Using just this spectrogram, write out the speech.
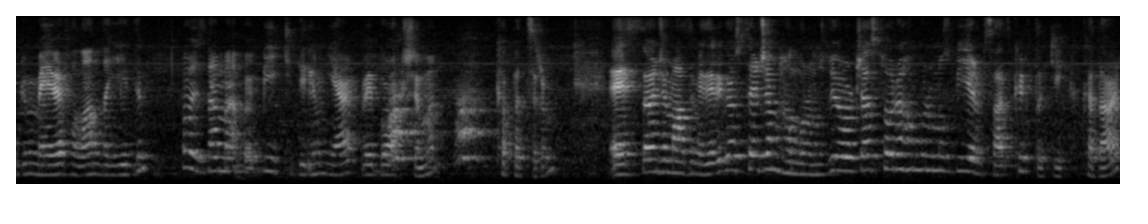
Bugün meyve falan da yedim. O yüzden ben böyle bir iki dilim yer ve bu akşamı kapatırım. E, size önce malzemeleri göstereceğim. Hamurumuzu yoğuracağız. Sonra hamurumuz bir yarım saat 40 dakika kadar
